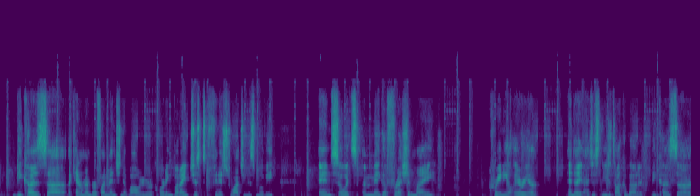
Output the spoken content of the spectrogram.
because uh, I can't remember if I mentioned it while we were recording, but I just finished watching this movie, and so it's a mega fresh in my cranial area, and I, I just need to talk about it because uh,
